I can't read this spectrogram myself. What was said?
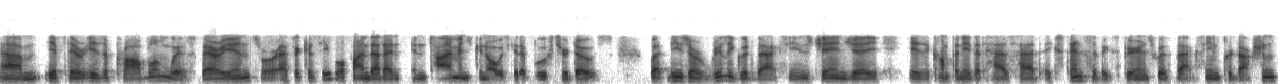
Um, if there is a problem with variants or efficacy, we'll find that in, in time, and you can always get a booster dose. But these are really good vaccines. J&J is a company that has had extensive experience with vaccine production.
